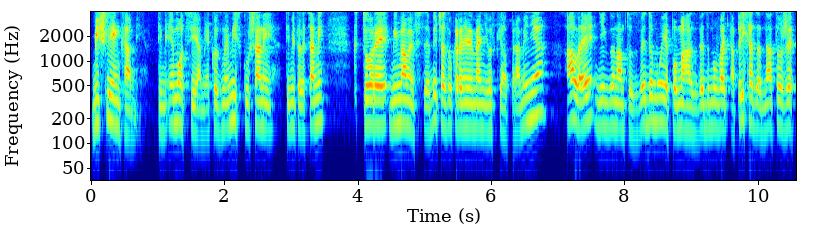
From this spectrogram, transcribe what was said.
myšlienkami, tými emóciami, ako sme my skúšaní týmito vecami, ktoré my máme v sebe, častokrát nevieme ani odkiaľ pramenia, ale niekto nám to zvedomuje, pomáha zvedomovať a prichádzať na to, že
